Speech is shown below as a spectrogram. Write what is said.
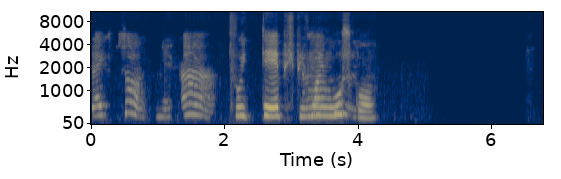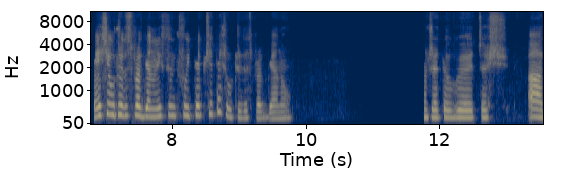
Ale co? Nie. A, Twój typ śpi w moim łóżku. Ja się uczę do sprawdzianu. Niech ten twój typ się też uczy do sprawdzianu. Może to by coś... A,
